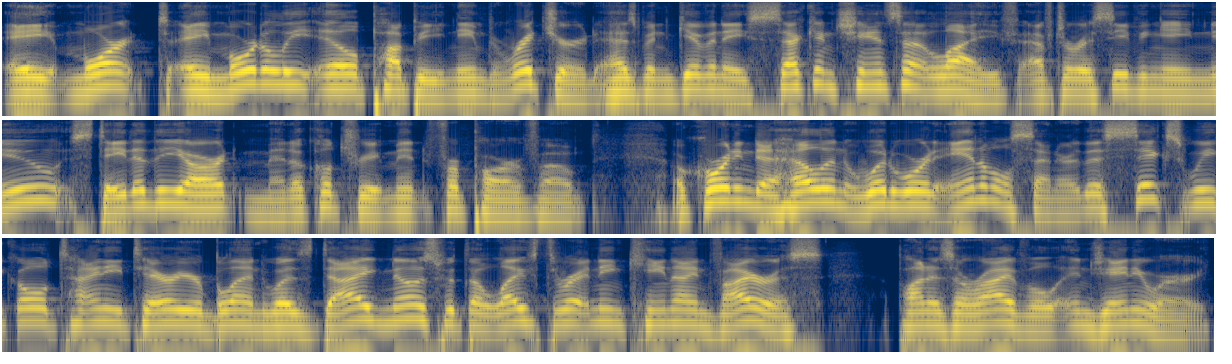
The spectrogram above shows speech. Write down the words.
A, mort- a mortally ill puppy named Richard has been given a second chance at life after receiving a new state of the art medical treatment for parvo. According to Helen Woodward Animal Center, the six week old tiny terrier blend was diagnosed with the life threatening canine virus upon his arrival in January.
